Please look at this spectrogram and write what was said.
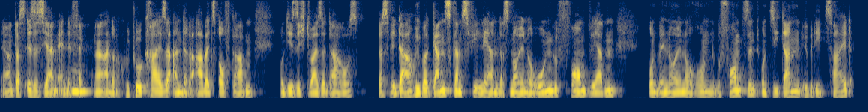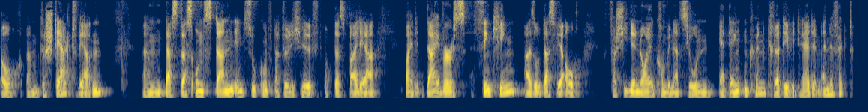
Ja, das ist es ja im Endeffekt. Mhm. Ne? Andere Kulturkreise, andere Arbeitsaufgaben und die Sichtweise daraus, dass wir darüber ganz, ganz viel lernen, dass neue Neuronen geformt werden. Und wenn neue Neuronen geformt sind und sie dann über die Zeit auch ähm, gestärkt werden, ähm, dass das uns dann in Zukunft natürlich hilft. Ob das bei der, bei Diverse Thinking, also dass wir auch verschiedene neue Kombinationen erdenken können, Kreativität im Endeffekt,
